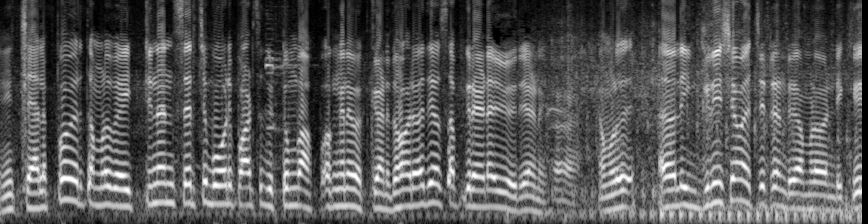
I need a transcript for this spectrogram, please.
ഇനി ചിലപ്പോൾ വരും. നമ്മൾ വെയിറ്റിനനുസരിച്ച് ബോഡി പാർട്സ് കിട്ടുമ്പോൾ അപ്പോൾ അങ്ങനെ വെക്കുകയാണ് ഇത് ഓരോ ദിവസം അപ്ഗ്രേഡ് ആയി വരികയാണ്. നമ്മൾ അതുപോലെ ഇഗ്നീഷ്യം വെച്ചിട്ടുണ്ട് നമ്മുടെ വണ്ടിക്ക്.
